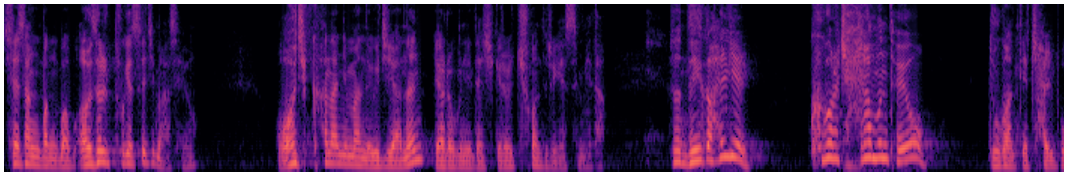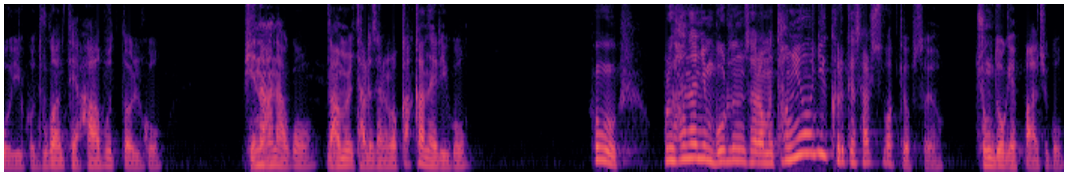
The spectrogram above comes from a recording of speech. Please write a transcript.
세상 방법 어설프게 쓰지 마세요. 오직 하나님만 의지하는 여러분이 되시기를 축원드리겠습니다. 그래서 내가 할 일, 그걸 잘하면 돼요. 누구한테 잘 보이고, 누구한테 아부 떨고, 비난하고, 남을 다른 사람을 깎아내리고. 그럼 우리 하나님 모르는 사람은 당연히 그렇게 살 수밖에 없어요. 중독에 빠지고.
